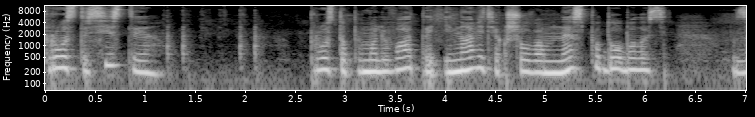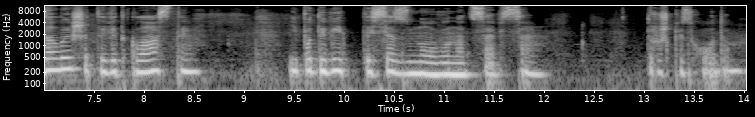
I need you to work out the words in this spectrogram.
Просто сісти, просто помалювати, і навіть якщо вам не сподобалось, залишити, відкласти і подивитися знову на це все трошки згодом.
